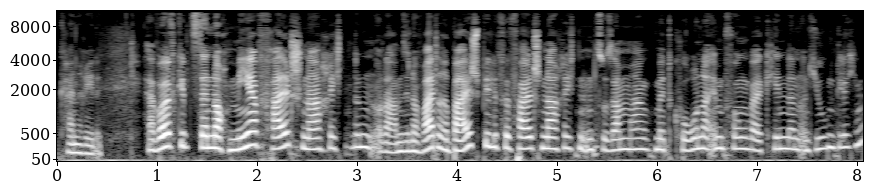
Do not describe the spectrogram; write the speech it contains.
keine Rede. Herr Wolf, gibt es denn noch mehr Falschnachrichten oder haben Sie noch weitere Beispiele für Falschnachrichten im Zusammenhang mit Corona-Impfungen bei Kindern und Jugendlichen?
